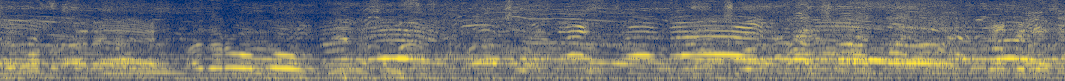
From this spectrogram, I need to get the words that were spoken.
широко, широко. По дорогу! Не на солнце. Я перелезу.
